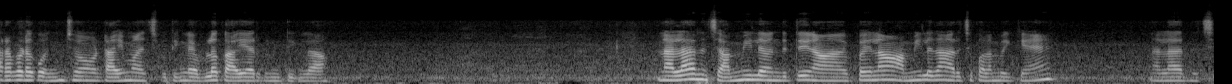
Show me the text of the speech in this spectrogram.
அரைப்பட கொஞ்சம் டைம் ஆச்சு. பார்த்தீங்களா? எவ்வளோ காயாக இருக்குன்னு பார்த்தீங்களா நல்லா இருந்துச்சு. அம்மியில் வந்துட்டு நான் இப்போ எல்லாம் அம்மியில் தான் அரைச்சி குழம்பு வைக்கேன். நல்லா இருந்துச்சு.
